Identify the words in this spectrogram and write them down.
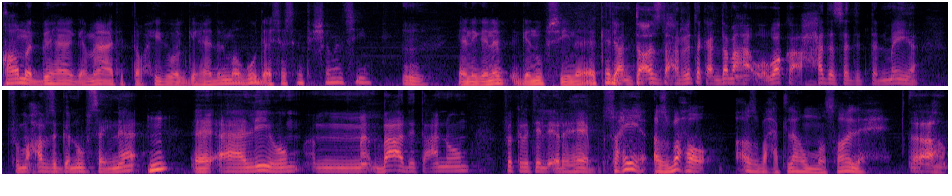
قامت بها جماعة التوحيد والجهاد الموجودة أساسا في شمال سيناء. مم. يعني جنوب جنوب سيناء كان يعني انت قصد حضرتك عندما وقع حدثت التنمية في محافظة جنوب سيناء آه، أهاليهم بعدت عنهم فكرة الإرهاب. صحيح أصبحوا أصبحت لهم مصالح آه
